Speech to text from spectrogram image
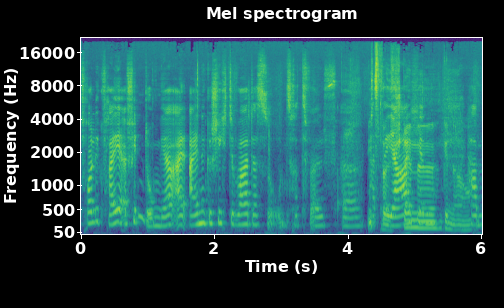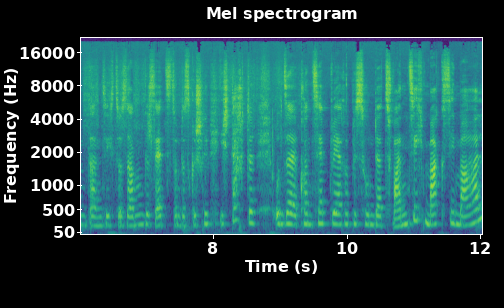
völlig freie Erfindungen, ja. Ein- Eine Geschichte war, dass so unsere zwölf äh, Patriarchen Stämme, genau. haben dann sich zusammengesetzt und das geschrieben. Ich dachte, unser Konzept wäre bis 120 maximal.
